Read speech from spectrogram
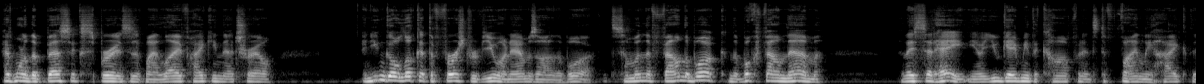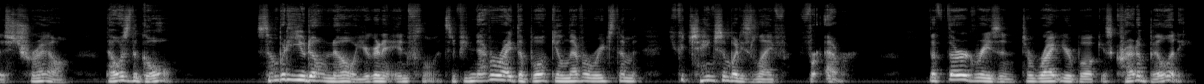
Had one of the best experiences of my life hiking that trail. And you can go look at the first review on Amazon of the book. It's someone that found the book, and the book found them. And they said, Hey, you know, you gave me the confidence to finally hike this trail. That was the goal. Somebody you don't know, you're going to influence. If you never write the book, you'll never reach them. You could change somebody's life forever. The third reason to write your book is credibility.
